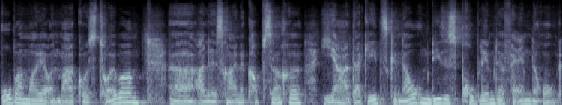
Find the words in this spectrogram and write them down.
Obermeier und Markus Teuber, äh, alles reine Kopfsache, ja, da geht es genau um dieses Problem der Veränderung.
